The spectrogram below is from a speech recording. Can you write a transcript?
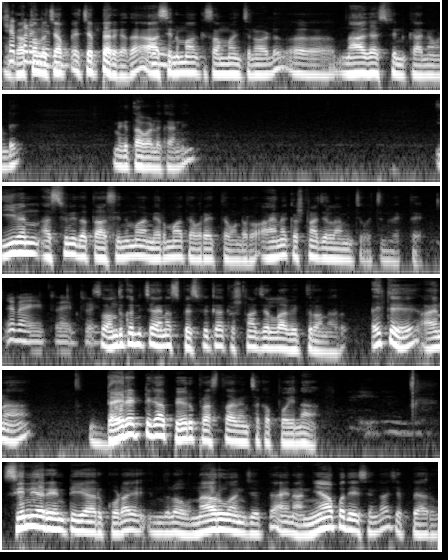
గతంలో చెప్ చెప్పారు కదా. ఆ సినిమాకి సంబంధించిన వాళ్ళు ఆ, నాగ్ అశ్విన్ కానివ్వండి మిగతా వాళ్ళు కానీ. ఈవెన్ అశ్విని దత్త ఆ సినిమా నిర్మాత ఎవరైతే ఉన్నారో ఆయన కృష్ణా జిల్లా నుంచి వచ్చిన వ్యక్తే. రైట్ రైట్ రైట్ సో ఆయన స్పెసిఫిక్గా కృష్ణా జిల్లా వ్యక్తులు అన్నారు. అయితే ఆయన డైరెక్ట్గా పేరు ప్రస్తావించకపోయినా సీనియర్ ఎన్టీఆర్ కూడా ఇందులో ఉన్నారు అని చెప్పి ఆయన అన్యాపదేశంగా చెప్పారు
